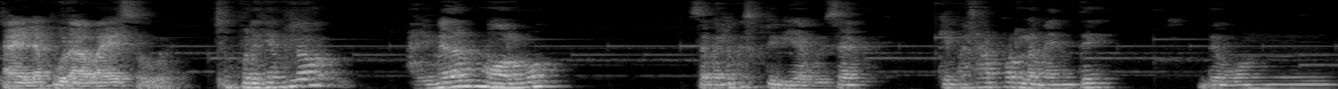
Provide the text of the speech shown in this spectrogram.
a él le apuraba eso, güey. Por ejemplo, a mí me da morbo saber lo que escribía, güey. O sea, qué pasaba por la mente de un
